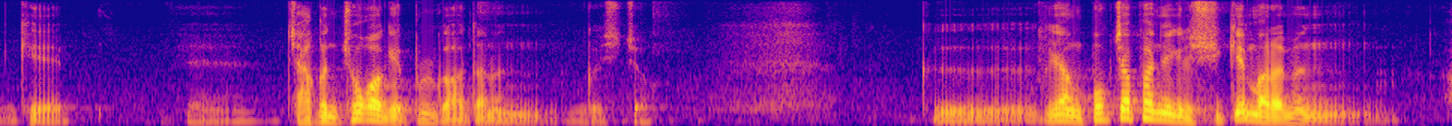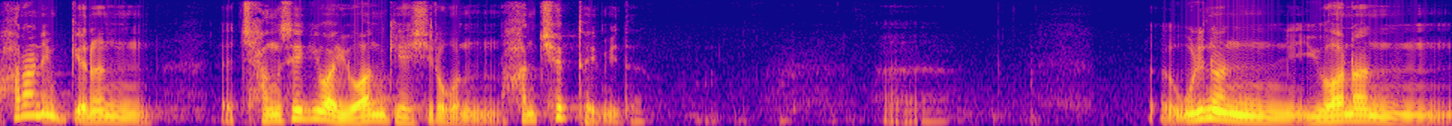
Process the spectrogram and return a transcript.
이렇게 작은 조각에 불과하다는 것이죠. 그 그냥 복잡한 얘기를 쉽게 말하면 하나님께는 창세기와 요한계시록은 한 챕터입니다. 우리는 유한한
